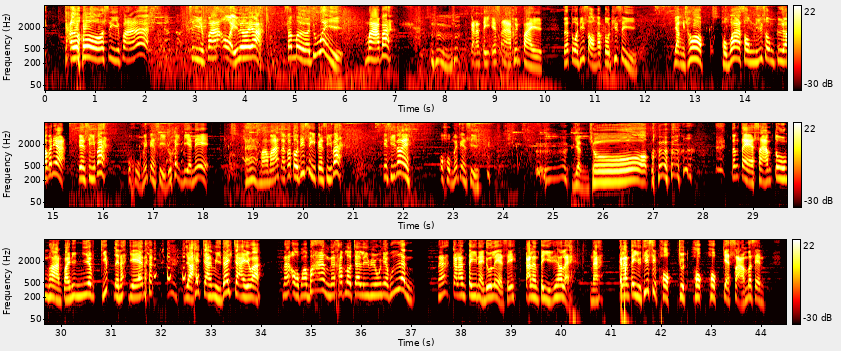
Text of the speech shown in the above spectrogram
โอ้โหสีฟ้า สีฟ้าอ่อยเลยอะเสมอด้วย มาปะอื้อหือการันตี SR ขึ้นไป แล้วตัวที่ 2 กับตัวทีสี่ 4 อย่างชอบ ผมว่าทรงนี้ทรงเกลือปะเนี่ย เปลี่ยนสีปะโอ้โหไม่เปลี่ยนสีด้วยเดียเน่อ่ามามาแล้วก็ตัวที่ 4 เปลี่ยนสีป่ะ เปลี่ยนสีหน่อย โอ้โหไม่เปลี่ยนสีอย่างชบตั้งแต่สามตูมผ่านไปนี่เงียบกิ๊บเลยนะแย้นะอย่าให้จานหมีได้ใจว่ะ นะออกมาบ้างนะครับ เราจะรีวิวเนี่ยเพื่อนนะการันตีไหนดูเลทสิการันตีอยู่ที่เท่าไหร่นะการันตีอยู่ที่ 16.6673%นต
